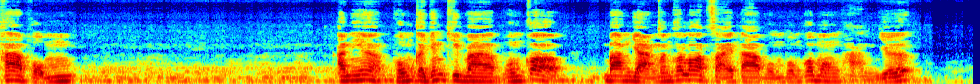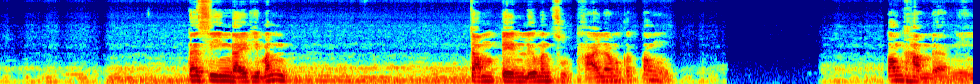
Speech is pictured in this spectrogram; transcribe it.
ถ้าผม อันเนี้ย ผมก็ยังคิดว่า ผมก็บางอย่างมันก็ลอดสายตาผม ผมก็มองผ่านเยอะ แต่สิ่งใดที่มันจำเป็นหรือมันสุดท้ายแล้วมันก็ต้อง ต้องทำแบบนี้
